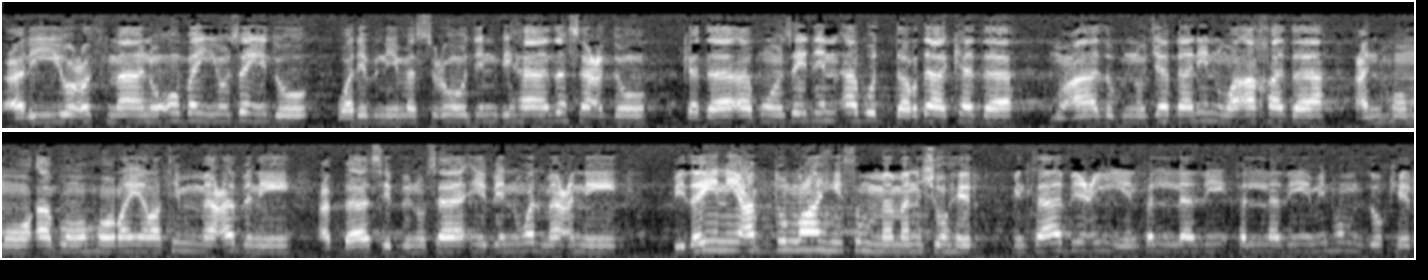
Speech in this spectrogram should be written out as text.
علي عثمان أبي زيد ولابن مسعود بهذا سعد كذا أبو زيد أبو الدرداء كذا معاذ بن جبل وأخذا عنهم أبو هريرة مع ابن عباس بن سائب والمعني بذين عبد الله ثم من شهر. من تابعي فالذي, فالذي منهم ذكر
